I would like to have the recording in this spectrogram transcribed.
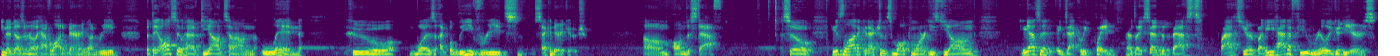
you know, doesn't really have a lot of bearing on Reid. But they also have D'Anton Lynn, who was, I believe, Reid's secondary coach um, on the staff. So he has a lot of connections to Baltimore. He's young. He hasn't exactly played, as I said, the best last year, but he had a few really good years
